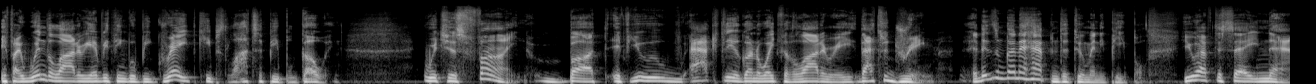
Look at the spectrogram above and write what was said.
if I win the lottery, everything will be great keeps lots of people going which is fine. But if you actually are going to wait for the lottery, that's a dream. It isn't going to happen to too many people. You have to say, nah,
